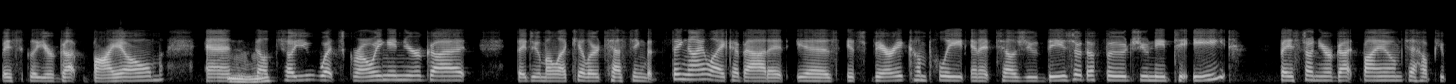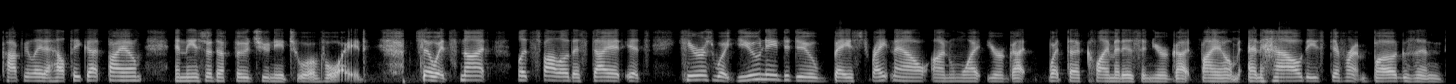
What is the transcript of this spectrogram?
basically your gut biome and mm-hmm. they'll tell you what's growing in your gut they do molecular testing, but the thing I like about it is it's very complete and it tells you these are the foods you need to eat based on your gut biome to help you populate a healthy gut biome, and these are the foods you need to avoid. So it's not, let's follow this diet. It's here's what you need to do based right now on what your gut, what the climate is in your gut biome and how these different bugs and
